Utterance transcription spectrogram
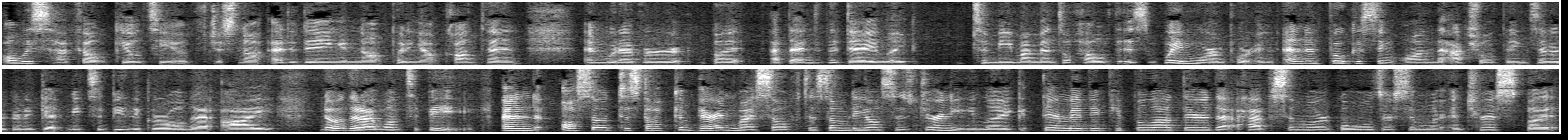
always have felt guilty of just not editing and not putting out content and whatever, but at the end of the day, like to me my mental health is way more important and, and focusing on the actual things that are going to get me to be the girl that i know that i want to be and also to stop comparing myself to somebody else's journey like there may be people out there that have similar goals or similar interests but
